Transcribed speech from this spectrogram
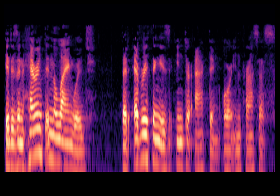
It is inherent in the language that everything is interacting or in process.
